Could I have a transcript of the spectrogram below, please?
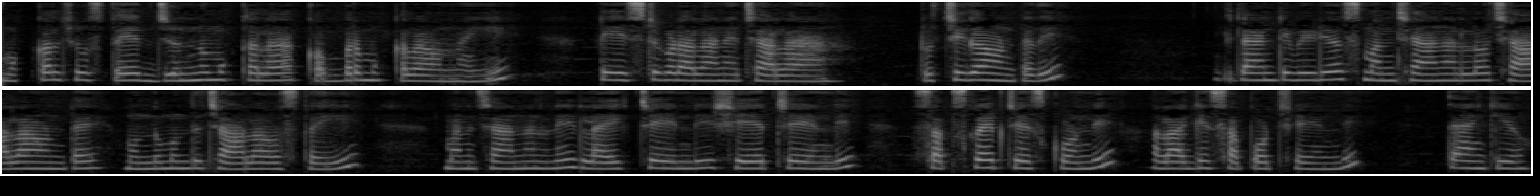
ముక్కలు చూస్తే జున్ను ముక్కల కొబ్బరి ముక్కలా ఉన్నాయి. టేస్ట్ కూడా అలానే చాలా రుచిగా ఉంటుంది. ఇలాంటి వీడియోస్ మన ఛానల్లో చాలా ఉంటాయి. ముందు ముందు చాలా వస్తాయి. మన ఛానల్ని లైక్ చేయండి షేర్ చేయండి సబ్స్క్రైబ్ చేసుకోండి అలాగే సపోర్ట్ చేయండి. Thank you.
